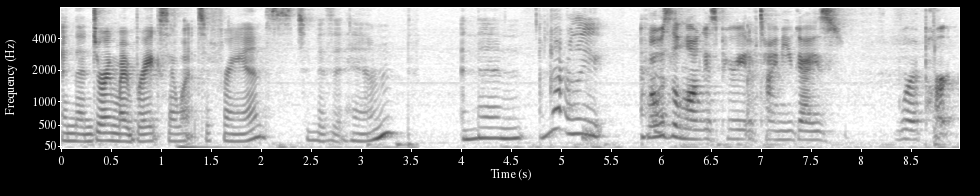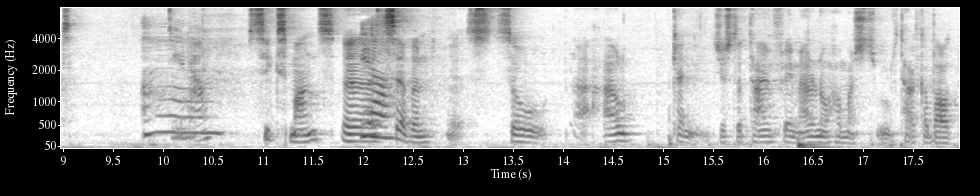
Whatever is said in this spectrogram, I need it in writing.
And then during my breaks I went to France to visit him. And then I'm not really What was the longest period of time you guys were apart? Do you know? Six months, uh, Yeah. seven. Uh, so I- I'll kind of just a time frame. I don't know how much we'll talk about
